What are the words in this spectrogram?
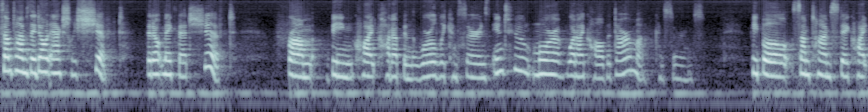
sometimes they don't actually shift. They don't make that shift from being quite caught up in the worldly concerns into more of what I call the Dharma concerns. People sometimes stay quite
